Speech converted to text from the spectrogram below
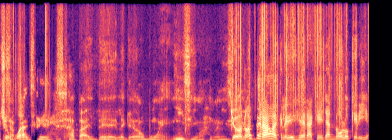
Yo, esa parte, esa parte le quedó buenísima, buenísima. yo no esperaba que le dijera que ella no lo quería.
